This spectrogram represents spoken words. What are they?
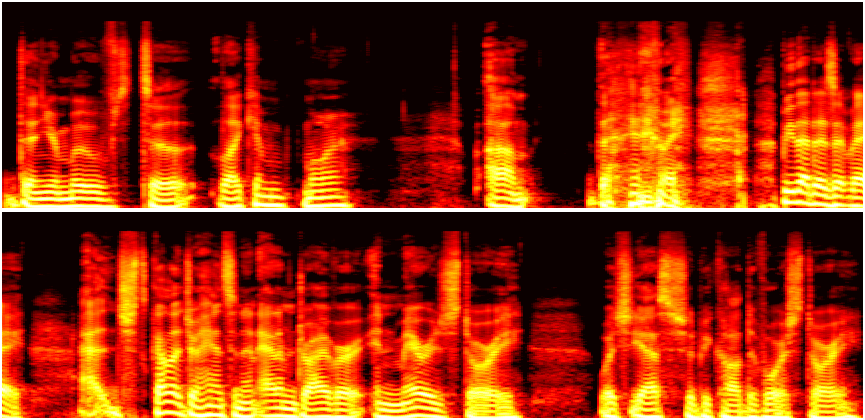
then you're moved to like him more. Um, the, anyway, be that as it may, Scarlett Johansson and Adam Driver in Marriage Story, which, yes, should be called Divorce Story,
